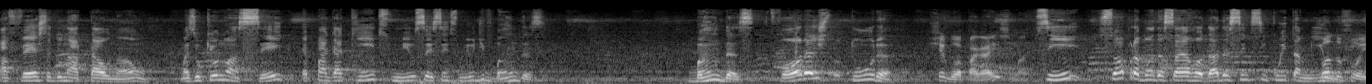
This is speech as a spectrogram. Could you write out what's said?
a festa do Natal, não. Mas o que eu não aceito é pagar 500 mil, 600 mil de bandas. Bandas, fora a estrutura. Chegou a pagar isso, mano? Sim, só para a banda sair a rodada é 150 mil. Quando foi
